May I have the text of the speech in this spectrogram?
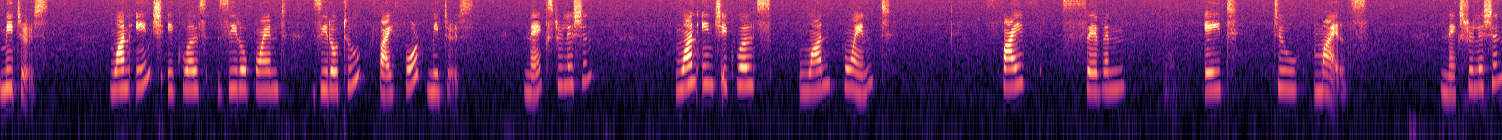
meters. 1 inch equals 0 0.0254 meters. Next relation 1 inch equals 1.5782 miles. Next relation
